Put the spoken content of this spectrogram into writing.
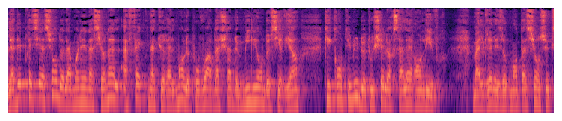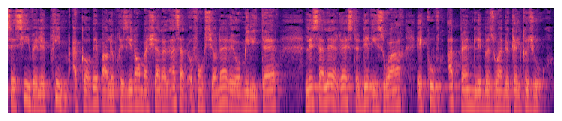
La dépréciation de la monnaie nationale affecte naturellement le pouvoir d'achat de millions de Syriens qui continuent de toucher leur salaire en livres. Malgré les augmentations successives et les primes accordées par le président Bachar al-Assad aux fonctionnaires et aux militaires, les salaires restent dérisoires et couvrent à peine les besoins de quelques jours.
